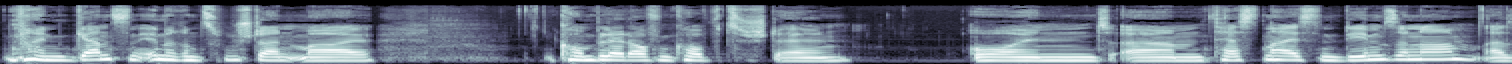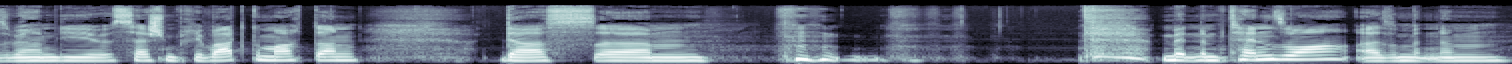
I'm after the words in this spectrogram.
meinen ganzen inneren Zustand mal komplett auf den Kopf zu stellen. Und ähm, testen heißt in dem Sinne, also wir haben die Session privat gemacht dann, dass ähm, mit einem Tensor, also mit einem,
